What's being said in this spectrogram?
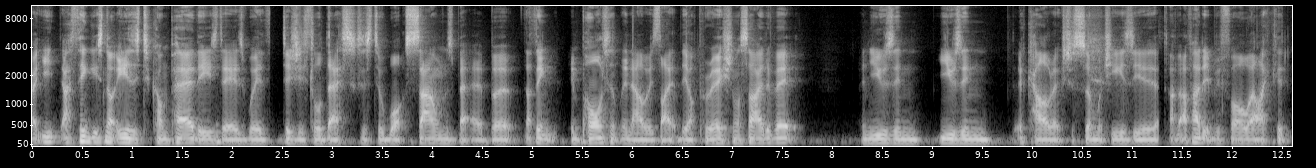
I, I think it's not easy to compare these days with digital desks as to what sounds better but I think importantly now is like the operational side of it and using using a Calrec's just so much easier. I've, I've had it before where I could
